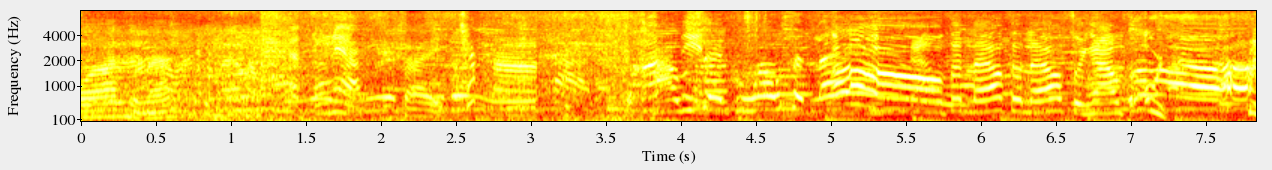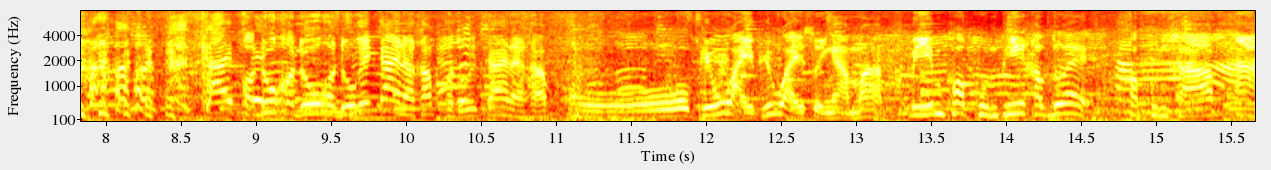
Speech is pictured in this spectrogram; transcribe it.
วนเห็นไหมแต่ตัวเนี้ยใช่ข้าววิเศษของเราเสร็จแล้วอ้าวเสร็จแล้วเสร็จแล้วสวยงามอุ้ยขอดูขอดูขอดูใกล้ๆนะครับขอดูใกล้ๆหนะครับ โอ้ผิวไหวผิวไหวสวยงามมากบีมขอบคุณพี่ครับด้วย ขอบคุณครับอะ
